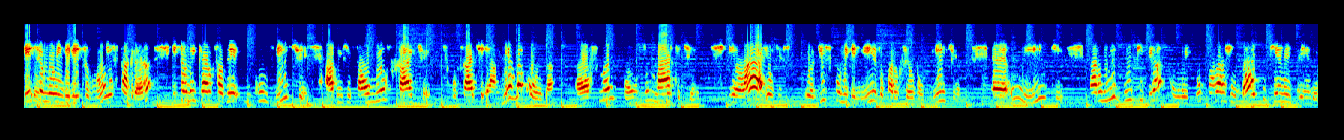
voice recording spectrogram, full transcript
Esse é o meu endereço no Instagram e também quero fazer um convite a visitar o meu site. O site é a mesma coisa, hoffman.marketing. E lá eu, eu disponibilizo para os seus ouvintes é, um link para um e-book gratuito para ajudar o pequeno empreendedor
